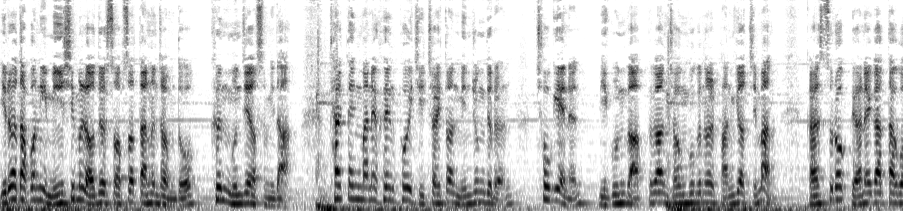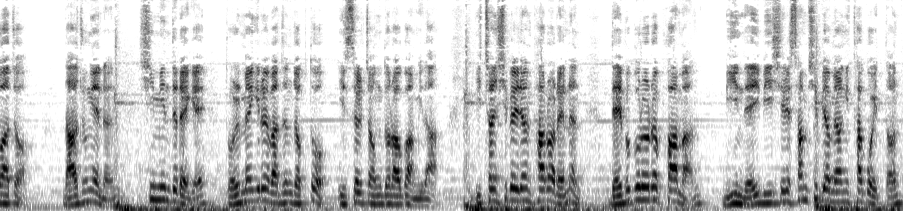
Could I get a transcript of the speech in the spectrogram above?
이러다 보니 민심을 얻을 수 없었다는 점도 큰 문제였습니다. 탈땡만의 횡포에 지쳐있던 민중들은 초기에는 미군과 아프간 정부군을 반겼지만 갈수록 변해갔다고 하죠. 나중에는 시민들에게 돌멩이를 맞은 적도 있을 정도라고 합니다. 2011년 8월에는 내부그루를 포함한 미 네이비실 30여 명이 타고 있던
